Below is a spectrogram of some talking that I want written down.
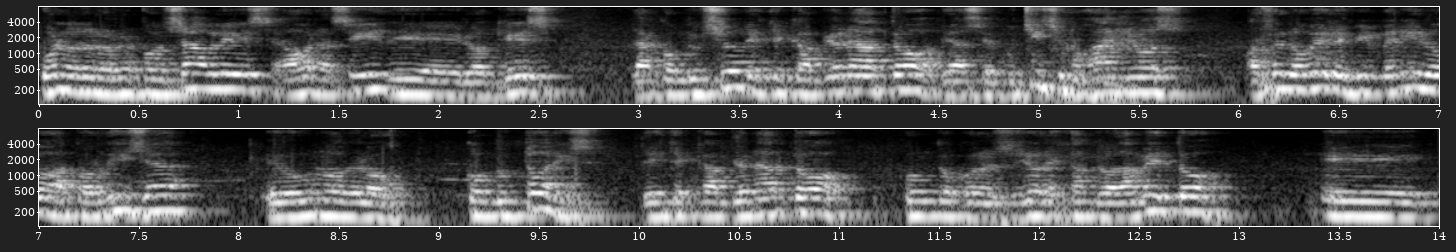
Uno de los responsables, ahora sí, de lo que es la conducción de este campeonato de hace muchísimos años, Alfredo Vélez, bienvenido a Tordilla, es uno de los conductores de este campeonato, junto con el señor Alejandro D'Ameto. Eh,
